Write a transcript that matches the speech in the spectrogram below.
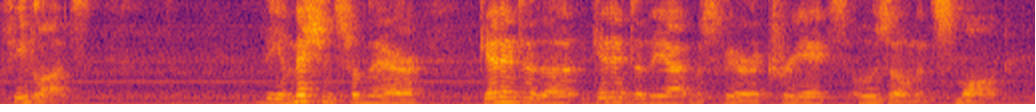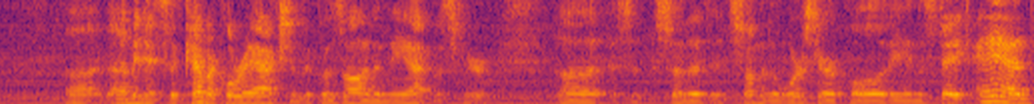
feedlots, the emissions from there get into the get into the atmosphere. It creates ozone and smog. Uh, I mean, it's the chemical reaction that goes on in the atmosphere. Uh, so, so that it's some of the worst air quality in the state, and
